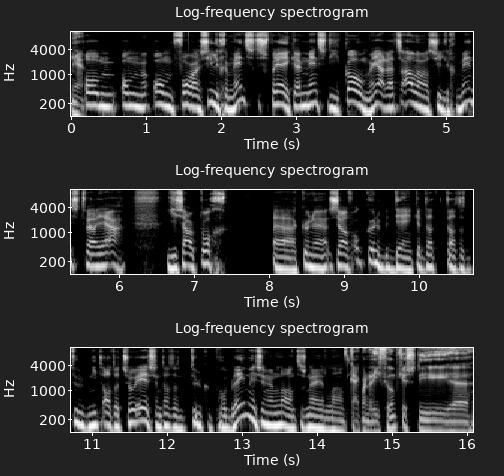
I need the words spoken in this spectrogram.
Ja. Om, om, om voor zielige mensen te spreken. En mensen die komen, ja, dat zijn allemaal zielige mensen. Terwijl ja, je zou toch eh, kunnen, zelf ook kunnen bedenken dat, dat het natuurlijk niet altijd zo is. En dat het natuurlijk een probleem is in een land als Nederland. Kijk maar naar die filmpjes die eh,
